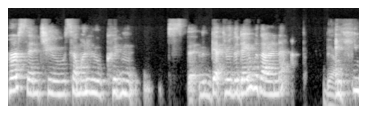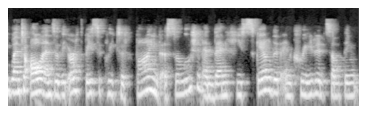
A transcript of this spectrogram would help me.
person to someone who couldn't get through the day without a nap yeah. And he went to all ends of the earth basically to find a solution. And then he scaled it and created something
